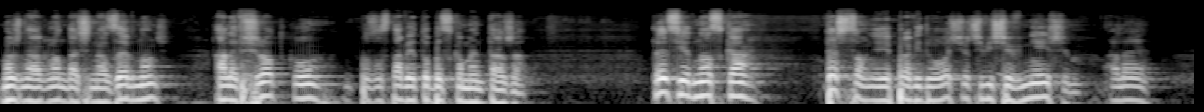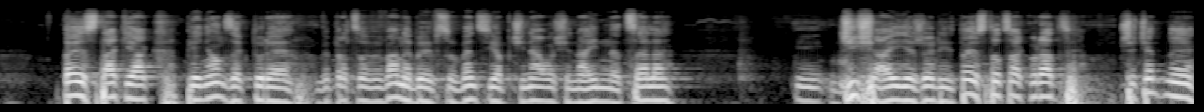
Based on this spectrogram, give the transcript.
można oglądać na zewnątrz, ale w środku pozostawię to bez komentarza. To jest jednostka, też są nieprawidłowości, oczywiście w mniejszym, ale to jest tak, jak pieniądze, które wypracowywane były w subwencji, obcinało się na inne cele. I dzisiaj, jeżeli to jest to, co akurat przeciętny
